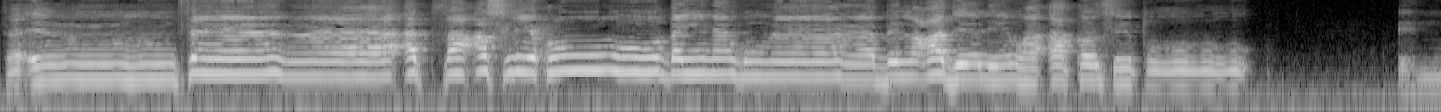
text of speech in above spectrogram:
فإن فاءت فأصلحوا بينهما بالعدل وأقسطوا. إن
